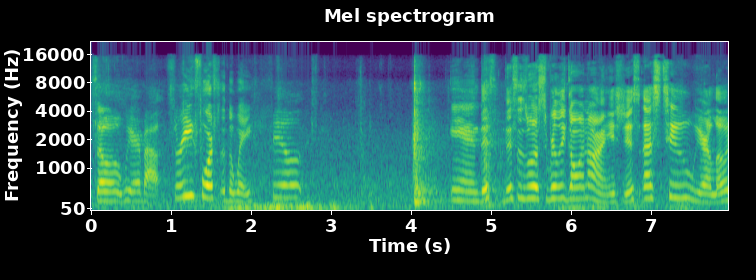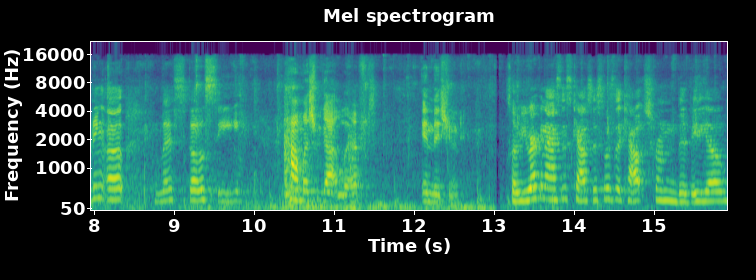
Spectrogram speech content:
So we're about three fourths of the way filled. And this this is what's really going on. It's just us two. We are loading up. Let's go see how much we got left in this unit. So if you recognize this couch, this was the couch from the video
